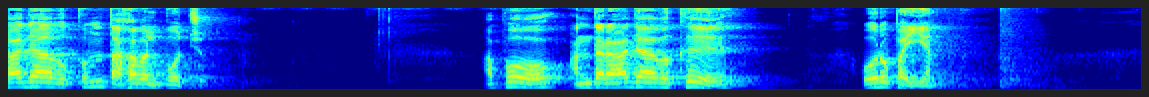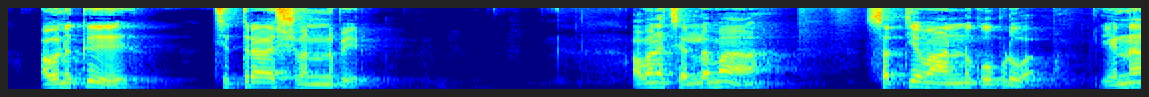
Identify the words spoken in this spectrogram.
ராஜாவுக்கும் தகவல் போச்சு. அப்போது அந்த ராஜாவுக்கு ஒரு பையன். அவனுக்கு சித்ராஸ்வன்னு பேர். அவனை செல்லமாக சத்யவான்னு கூப்பிடுவா. ஏன்னா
